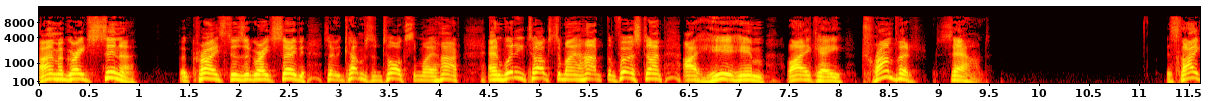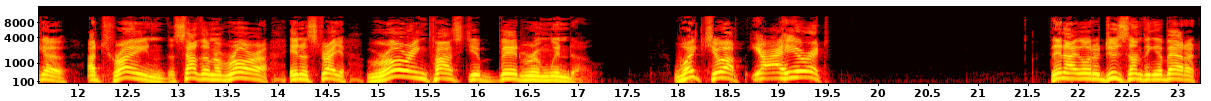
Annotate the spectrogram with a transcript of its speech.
I'm a great sinner, But Christ is a great Savior. So he comes and talks to my heart. And when he talks to my heart the first time, I hear him like a trumpet sound. It's like a, a train, the Southern Aurora in Australia, roaring past your bedroom window. Wakes you up. Yeah, I hear it. Then I ought to do something about it.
